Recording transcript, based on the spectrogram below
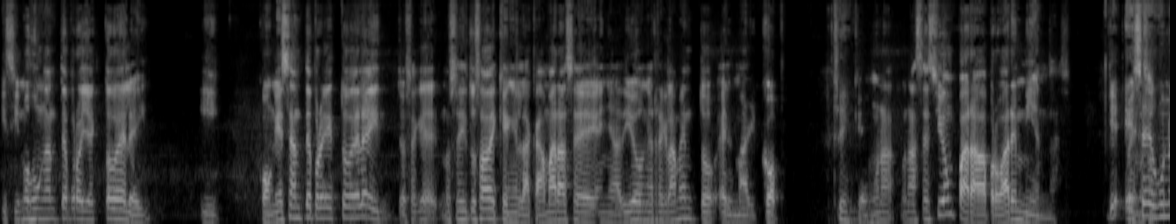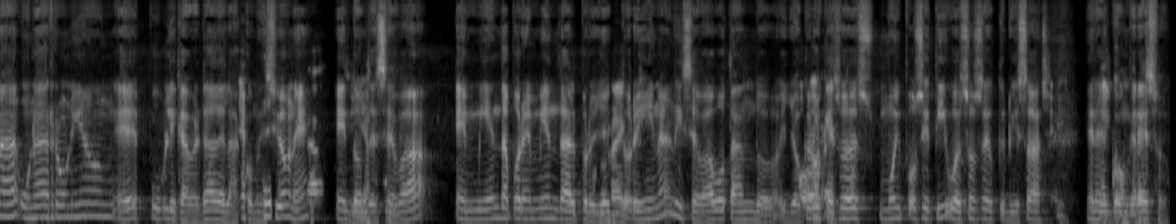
hicimos un anteproyecto de ley y con ese anteproyecto de ley, yo sé que, no sé si tú sabes que en la Cámara se añadió en el reglamento el markup, que es una, una sesión para aprobar enmiendas. Esa es una, una reunión es pública, ¿verdad? De las comisiones, en donde se va enmienda por enmienda al proyecto original y se va votando. Yo creo que eso es muy positivo, eso se utiliza en el, Congreso.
